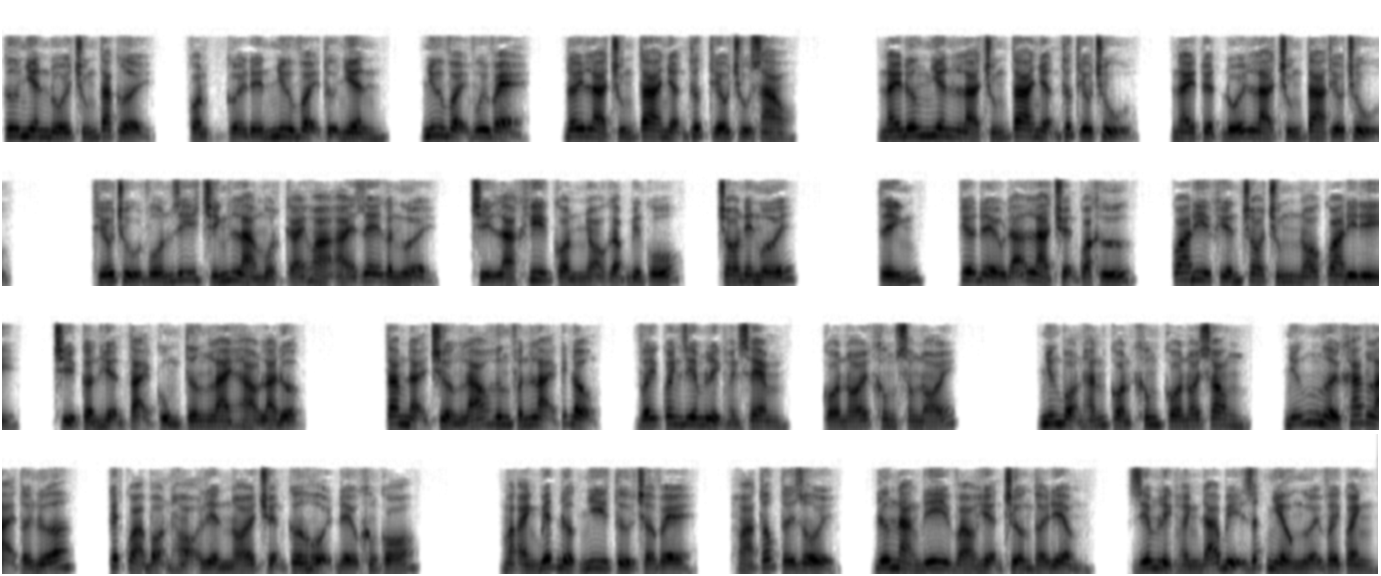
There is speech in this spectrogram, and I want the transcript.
tự nhiên đối chúng ta cười, còn cười đến như vậy tự nhiên, như vậy vui vẻ, đây là chúng ta nhận thức thiếu chủ sao? Này đương nhiên là chúng ta nhận thức thiếu chủ, này tuyệt đối là chúng ta thiếu chủ. Thiếu chủ vốn dĩ chính là một cái hòa ái dễ gần người, chỉ là khi còn nhỏ gặp biến cố, cho nên mới tính, kia đều đã là chuyện quá khứ, qua đi khiến cho chúng nó qua đi đi, chỉ cần hiện tại cùng tương lai hảo là được. Tam đại trưởng lão hưng phấn lại kích động, vây quanh Diêm Lịch hành xem, có nói không xong nói. Nhưng bọn hắn còn không có nói xong, những người khác lại tới nữa, kết quả bọn họ liền nói chuyện cơ hội đều không có. Mà ảnh biết được nhi tử trở về, hỏa tốc tới rồi, đương nàng đi vào hiện trường thời điểm, Diêm Lịch hành đã bị rất nhiều người vây quanh,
